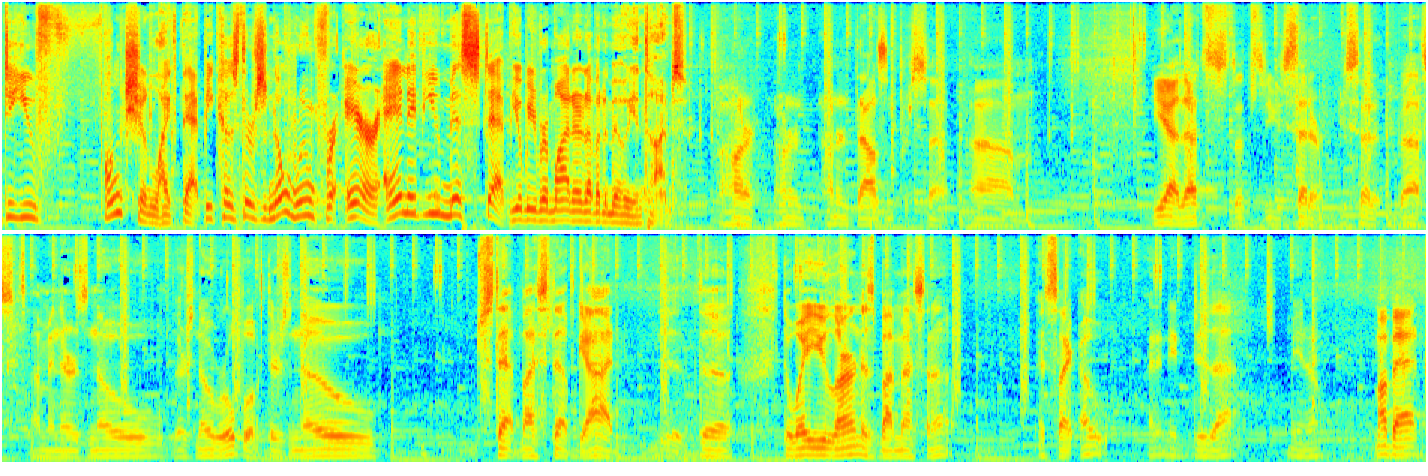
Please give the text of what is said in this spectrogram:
do you function like that? Because there's no room for error. And if you misstep, you'll be reminded of it a million times. 100, 100, 100,000 percent. Um, yeah, that's that's you said it. You said it best. I mean, there's no there's no rule book. There's no step by step guide. The, the the way you learn is by messing up. It's like, oh, I didn't need to do that. You know, my bad.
